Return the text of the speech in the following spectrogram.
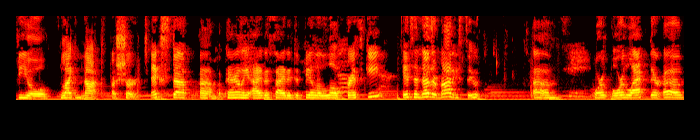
feel like not a shirt. Next up, um apparently I decided to feel a little frisky. It's another bodysuit. Um or or lack thereof.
